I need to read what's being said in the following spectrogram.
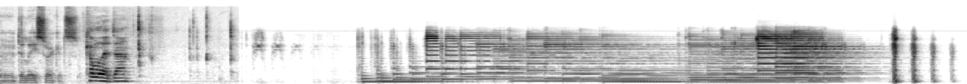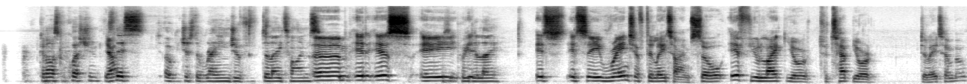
uh, delay circuits. Come on then, Dan. Can I ask a question? Yeah. Is this a, just a range of delay times? Um, it is a Is it pre-delay? It's it's a range of delay times. So if you like your to tap your delay tempo,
